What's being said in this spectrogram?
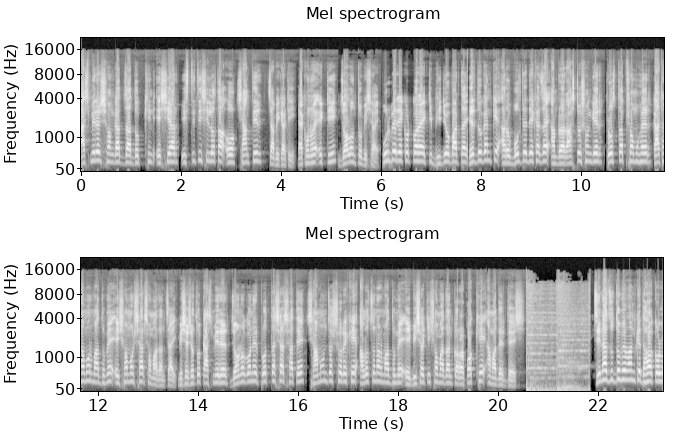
কাশ্মীরের সংঘাত যা দক্ষিণ এশিয়ার স্থিতিশীলতা ও শান্তির চাবিকাঠি। এখনও একটি জ্বলন্ত বিষয়। পূর্বে রেকর্ড করা একটি ভিডিও বার্তায় এরদোগানকে আরও বলতে দেখা যায়, আমরা রাষ্ট্রসংঘের প্রস্তাব সমূহের কাঠামোর মাধ্যমে এই সমস্যার সমাধান চাই। বিশেষত কাশ্মীরের জনগণের প্রত্যাশার সাথে সামঞ্জস্য রেখে আলোচনার মাধ্যমে এই বিষয়টি সমাধান করার পক্ষে আমাদের দেশ। চীনা যুদ্ধ বিমানকে ধাওয়া করল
